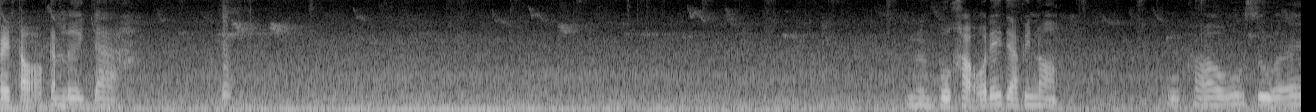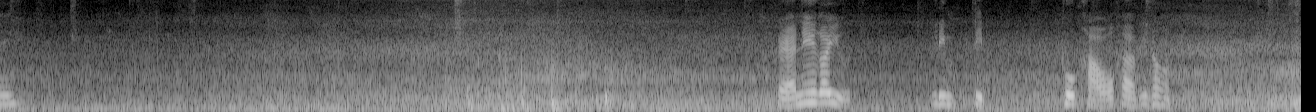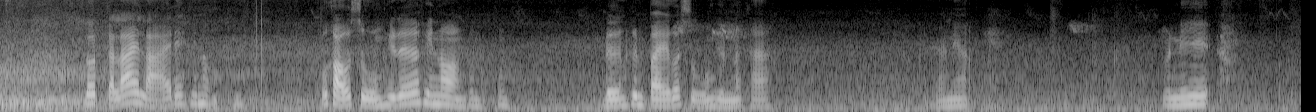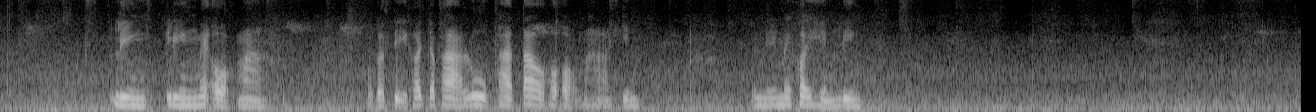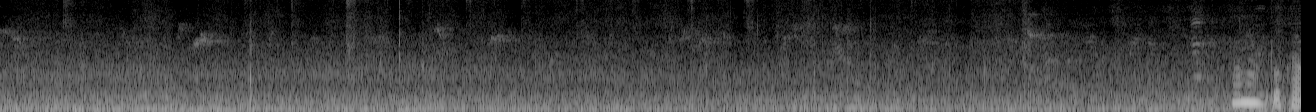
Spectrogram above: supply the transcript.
ไปต่อกันเลยจ้าภูเขาได้จ้ะพี่น้องภูเขาสวยแต่นนี้ก็อยู่ริมติดภูเขาค่ะพี่น้องรถก็ไล่หลายได้พี่น้อง ภูเขาสูงพี่เด้อพี่น้องคุณคุณเดินขึ้นไปก็สูงอยู่นะคะแล้วเนี้ยวันนี้ลิงลิงไม่ออกมา ปกติเขาจะพาลูกพาเต้าเขาออกมาหากิน วันนี้ไม่ค่อยเห็นลิง ภูเขา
